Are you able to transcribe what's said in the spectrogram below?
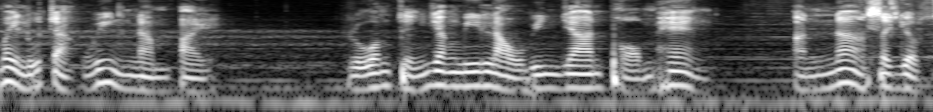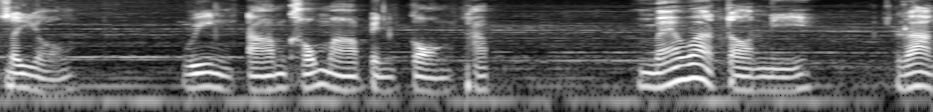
ไม่รู้จักวิ่งนำไป รวมถึงยังมีเหล่าวิญญาณผอมแห้ง อันน่าสยดสยอง วิ่งตามเขามาเป็นกองทัพ แม้ว่าตอนนี้ ร่าง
